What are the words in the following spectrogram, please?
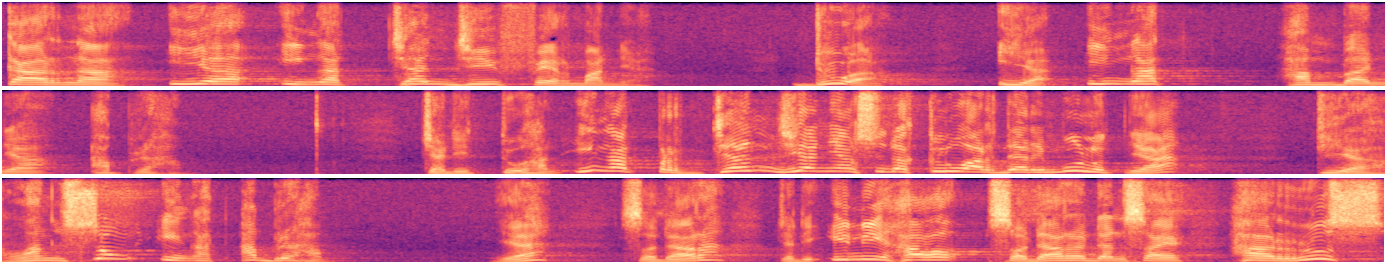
karena ia ingat janji firmannya. Dua, ia ingat hambanya Abraham. Jadi Tuhan ingat perjanjian yang sudah keluar dari mulutnya, dia langsung ingat Abraham. Ya, Saudara, jadi ini hal saudara dan saya harus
